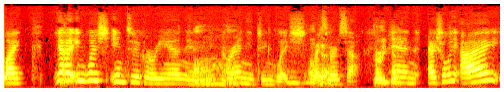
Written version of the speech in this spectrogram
Like, yeah, English into Korean and oh. Korean into English, okay. vice versa. Very good. And actually, I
